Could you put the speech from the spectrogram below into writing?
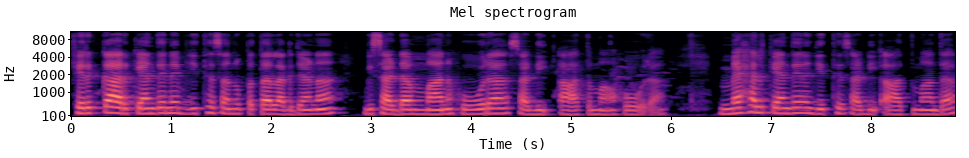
ਫਿਰ ਘਰ ਕਹਿੰਦੇ ਨੇ ਜਿੱਥੇ ਸਾਨੂੰ ਪਤਾ ਲੱਗ ਜਾਣਾ ਵੀ ਸਾਡਾ ਮਨ ਹੋਰ ਆ, ਸਾਡੀ ਆਤਮਾ ਹੋਰ ਆ। ਮਹਿਲ ਕਹਿੰਦੇ ਨੇ ਜਿੱਥੇ ਸਾਡੀ ਆਤਮਾ ਦਾ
